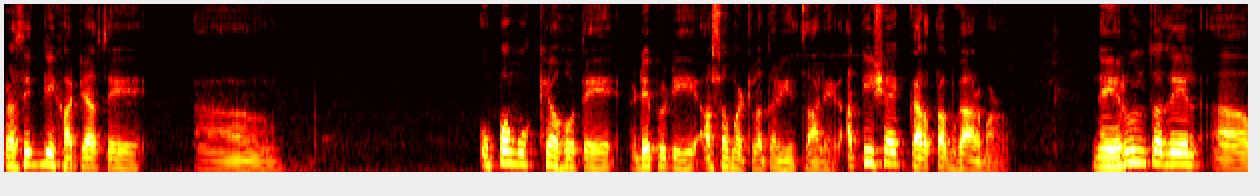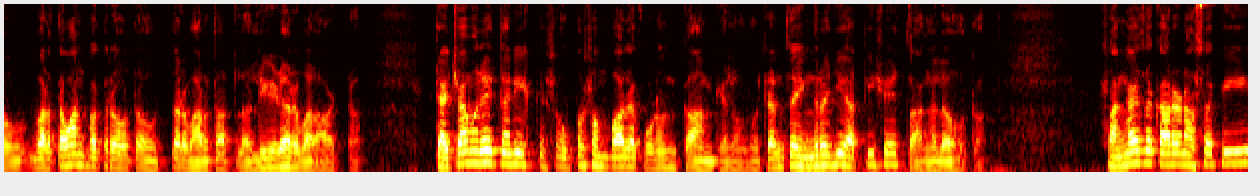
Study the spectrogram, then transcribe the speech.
प्रसिद्धी खात्याचे उपमुख्य होते डेप्युटी असं म्हटलं तरी चालेल. अतिशय कर्तबगार माणूस. नेहरूंचं जे वर्तमानपत्र होतं उत्तर भारतातलं लीडर मला वाटतं त्याच्यामध्ये त्यांनी उपसंपादक म्हणून काम केलं होतं. त्यांचं इंग्रजी अतिशय चांगलं होतं. सांगायचं कारण असं की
